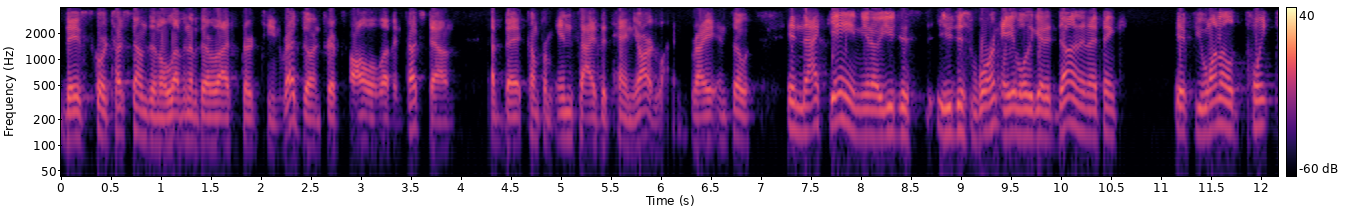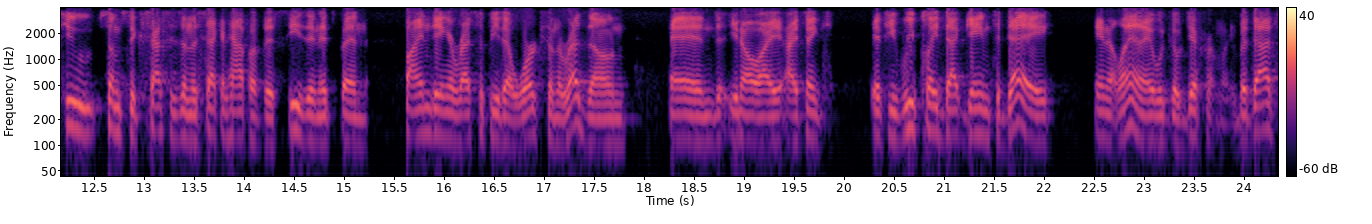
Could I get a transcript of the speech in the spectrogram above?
they've scored touchdowns in 11 of their last 13 red zone trips. All 11 touchdowns have been, come from inside the 10 yard line, right? And so in that game, you know, you just you just weren't able to get it done. And I think if you want to point to some successes in the second half of this season, it's been finding a recipe that works in the red zone. And you know, I, I think if you replayed that game today in Atlanta, it would go differently. But that's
